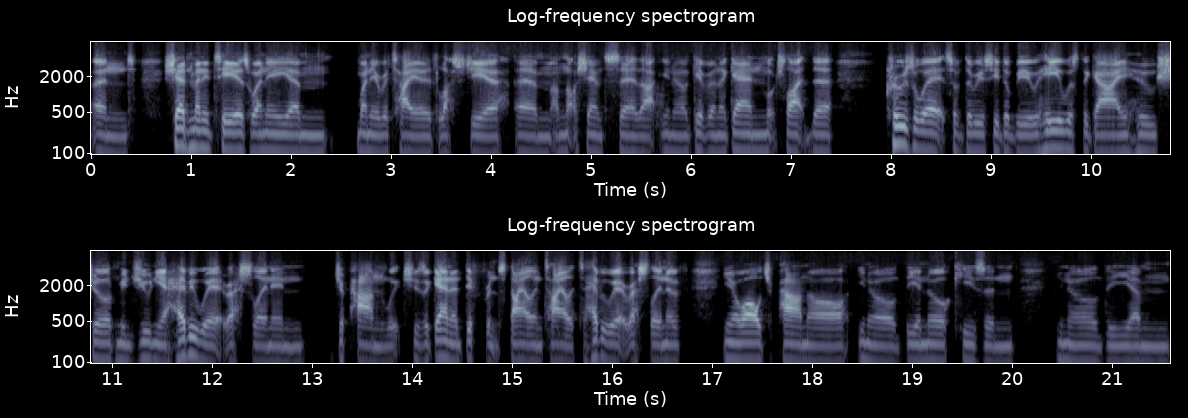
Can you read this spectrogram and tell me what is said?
and shed many tears when he um when he retired last year. Um I'm not ashamed to say that, you know, given again, much like the cruiserweights of WCW, he was the guy who showed me junior heavyweight wrestling in Japan, which is again a different style entirely to heavyweight wrestling of, you know, all Japan or, you know, the Inokis and, you know, the um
